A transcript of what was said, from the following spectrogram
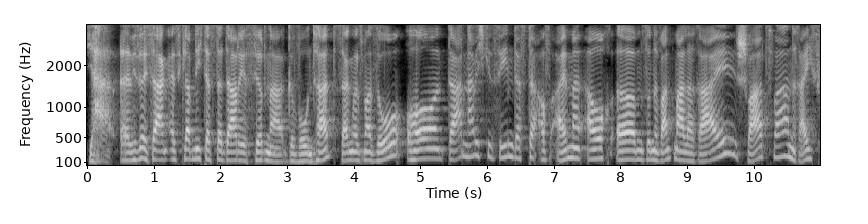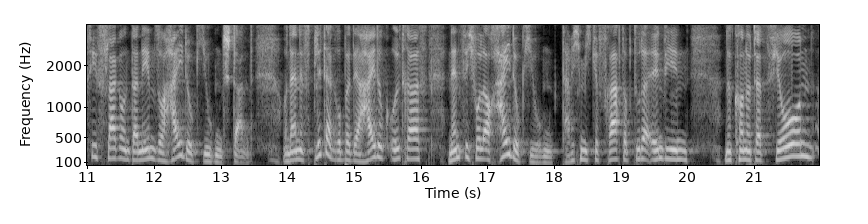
ja, äh, wie soll ich sagen, also ich glaube nicht, dass da Darius Sirna gewohnt hat, sagen wir es mal so. Und dann habe ich gesehen, dass da auf einmal auch ähm, so eine Wandmalerei schwarz war, eine Reichskriegsflagge und daneben so Hajduk-Jugend stand. Und eine Splittergruppe der Hajduk Ultras nennt sich wohl auch Hajduk-Jugend. Da habe ich mich gefragt, ob du da irgendwie ein, eine Konnotation, äh,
